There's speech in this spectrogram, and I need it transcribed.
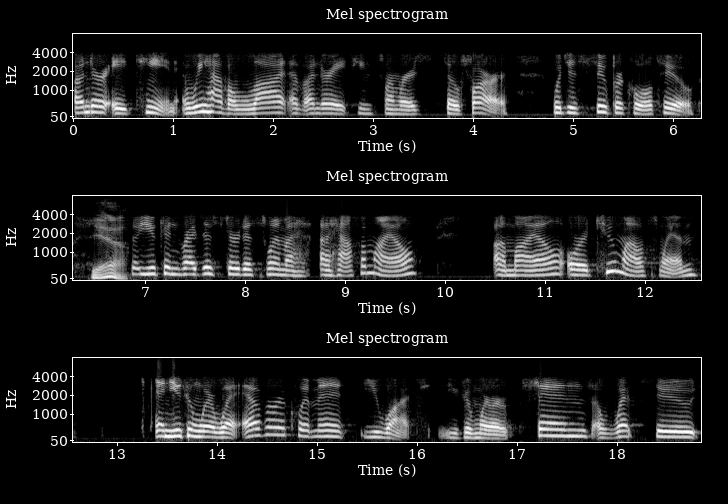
under 18. And we have a lot of under 18 swimmers so far, which is super cool too. Yeah. So you can register to swim a, a half a mile, a mile, or a two mile swim and you can wear whatever equipment you want. You can wear fins, a wetsuit,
